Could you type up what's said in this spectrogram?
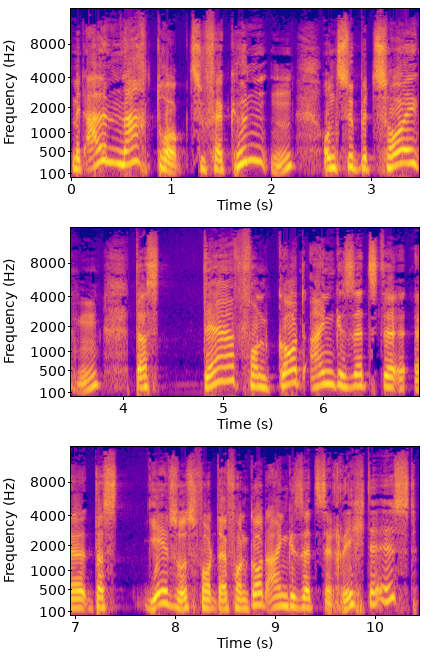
mit allem Nachdruck zu verkünden und zu bezeugen, dass der von Gott eingesetzte, äh, dass Jesus, der von Gott eingesetzte Richter ist,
